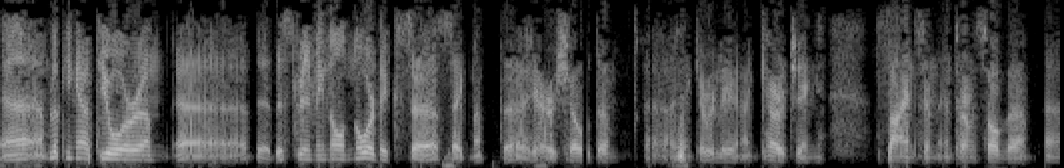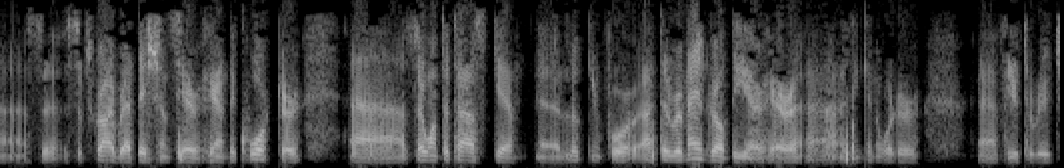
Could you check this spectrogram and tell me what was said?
I'm looking at your um, the streaming non-Nordics segment here showed um, I think a really encouraging signs in terms of subscriber additions here in the quarter. Uh, I wanted to ask, uh, uh, looking for at the remainder of the year here, I think in order for you to reach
